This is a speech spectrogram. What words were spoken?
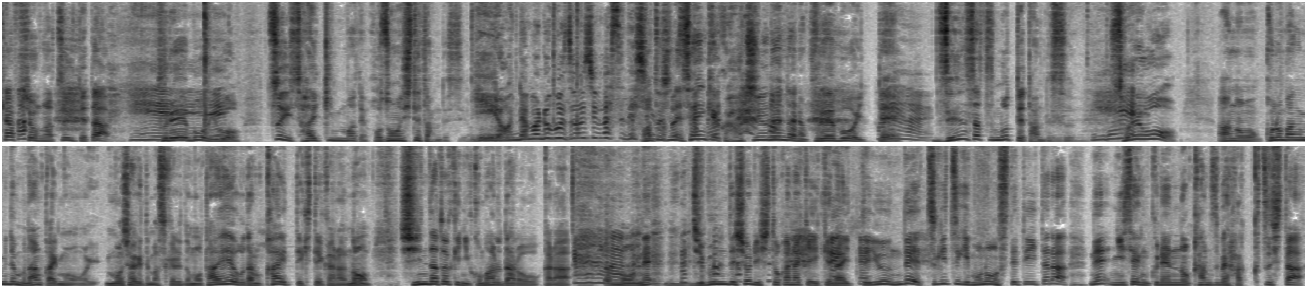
キャプションがついてた プレイボーイを、つい最近まで保存してたんですよ。いろんなもの保存しますでしょ私ね、1980年代のプレイボーイって、全冊持ってたんです。それを、あの、この番組でも何回も申し上げてますけれども、太平洋横断帰ってきてからの死んだ時に困るだろうから、もうね、自分で処理しとかなきゃいけないっていうんで、次々物を捨てていたら、ね、2009年の缶詰発掘した、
